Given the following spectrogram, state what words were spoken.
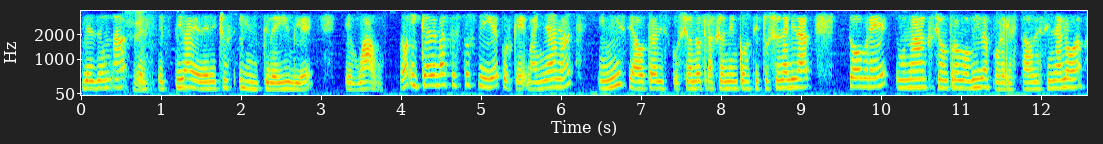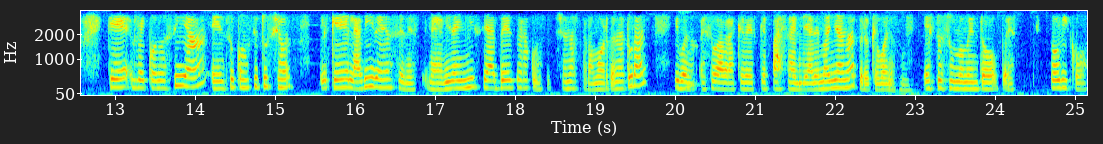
desde una Sí, perspectiva de derechos increíble. Que wow. ¿no? Y que además esto sigue porque mañana inicia otra discusión, otra acción de inconstitucionalidad sobre una acción promovida por el Estado de Sinaloa que reconocía en su constitución que la vida se des- la vida inicia desde la constitución hasta la muerte natural. Y bueno eso habrá que ver qué pasa el día de mañana pero que bueno esto es un momento pues histórico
